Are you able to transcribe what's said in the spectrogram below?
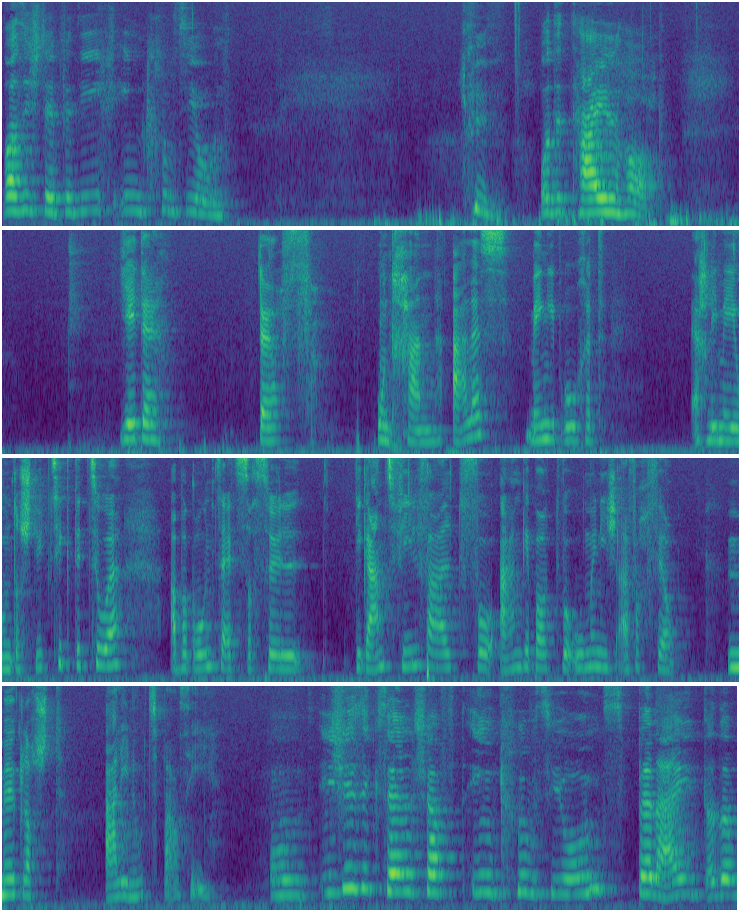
Was ist denn für dich Inklusion? Oder Teilhabe? Jeder darf und kann alles. Manche brauchen ein bisschen mehr Unterstützung dazu, aber grundsätzlich soll die ganze Vielfalt von Angeboten, die rum ist, einfach für möglichst alle nutzbar sein. Und ist unsere Gesellschaft inklusionsbereit? Oder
